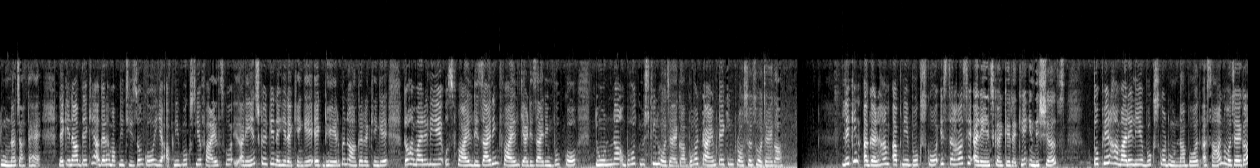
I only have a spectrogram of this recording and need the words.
ढूंढना चाहता है। लेकिन आप देखें, अगर हम अपनी चीज़ों को या अपनी बुक्स या फाइल्स को अरेंज करके नहीं रखेंगे, एक ढेर बनाकर रखेंगे तो हमारे लिए उस फ़ाइल डिज़ायरिंग फ़ाइल या डिज़ायरिंग बुक को ढूंढना बहुत मुश्किल हो जाएगा, बहुत टाइम टेकिंग प्रोसेस हो जाएगा। लेकिन अगर हम अपनी बुक्स को इस तरह से अरेंज करके रखें इन द शेल्फ्स तो फिर हमारे लिए बुक्स को ढूंढना बहुत आसान हो जाएगा।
